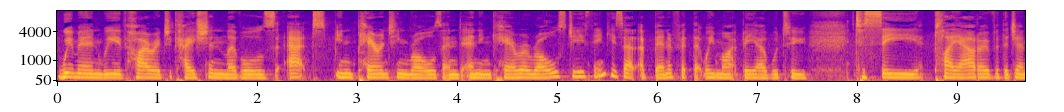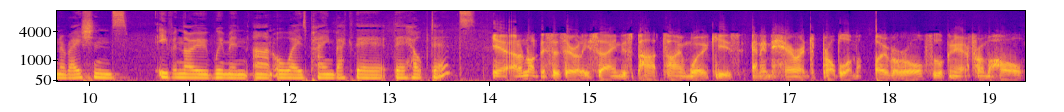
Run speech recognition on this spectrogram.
women with higher education levels at in parenting roles and, and in carer roles, do you think? Is that a benefit that we might be able to, to see play out over the generations even though women aren't always paying back their, their help debts? Yeah, and I'm not necessarily saying this part-time work is an inherent problem overall for looking at it from a whole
